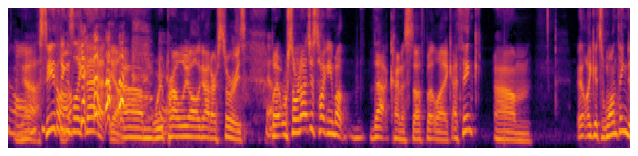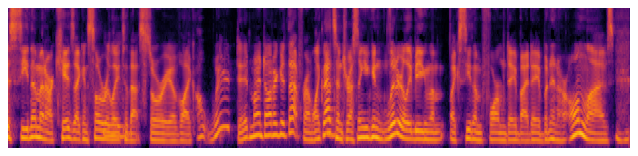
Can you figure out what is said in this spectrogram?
Oh, Yeah, see cool. things like that. Yeah. um, we probably all got our stories, but we're, so we're not just talking about that kind of stuff. But like, I think, um, it- like, it's one thing to see them in our kids. I can still relate mm-hmm. to that story of like, oh, where did my daughter get that from? Like, that's mm-hmm. interesting. You can literally be them, like, see them form day by day. But in our own lives, mm-hmm.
